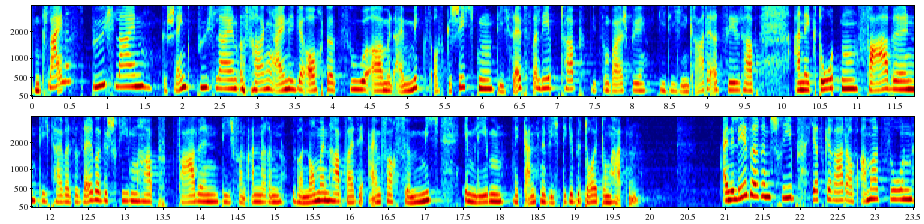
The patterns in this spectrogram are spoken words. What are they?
Das ist ein kleines Büchlein, Geschenkbüchlein, sagen einige auch dazu, äh, mit einem Mix aus Geschichten, die ich selbst erlebt habe, wie zum Beispiel die, die ich Ihnen gerade erzählt habe, Anekdoten, Fabeln, die ich teilweise selber geschrieben habe, Fabeln, die ich von anderen übernommen habe, weil sie einfach für mich im Leben eine ganz eine wichtige Bedeutung hatten. Eine Leserin schrieb jetzt gerade auf Amazon,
